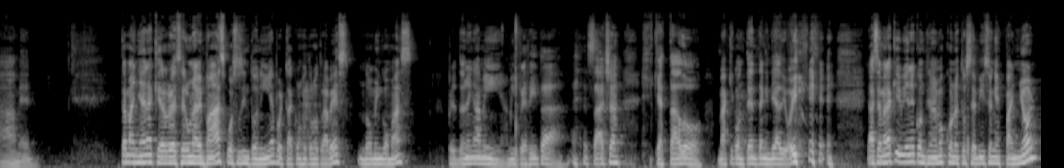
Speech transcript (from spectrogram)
Amén. Esta mañana quiero agradecer una vez más por su sintonía, por estar con nosotros otra vez, un domingo más. Perdonen a mi, a mi perrita Sacha, que ha estado más que contenta en el día de hoy. La semana que viene continuaremos con nuestro servicio en español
